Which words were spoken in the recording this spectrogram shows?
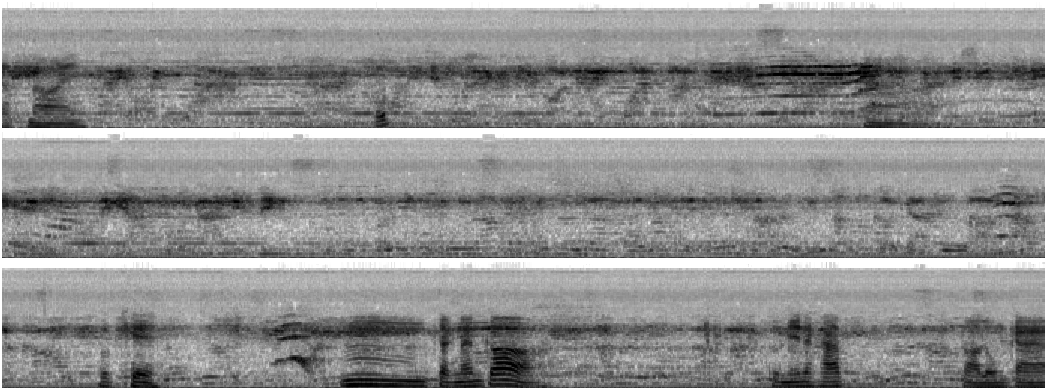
จัดหน่อยปุ๊บโอเค อืม จากนั้นก็ ตรงนี้นะครับ ต่อลงกา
